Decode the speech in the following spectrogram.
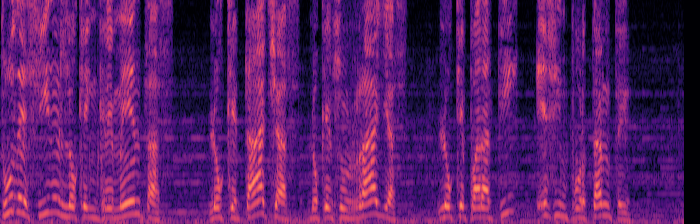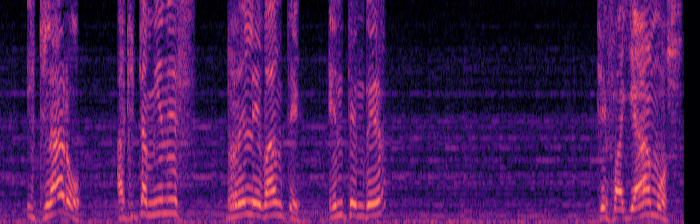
Tú decides lo que incrementas, lo que tachas, lo que subrayas, lo que para ti es importante. Y claro, aquí también es relevante entender que fallamos,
